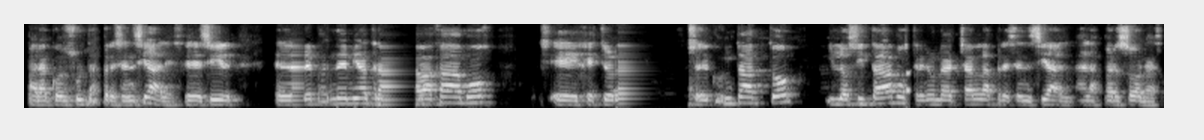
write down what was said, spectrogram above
para consultas presenciales. Es decir, en la pandemia trabajamos, eh, gestionamos el contacto y lo citábamos tener una charla presencial a las personas,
